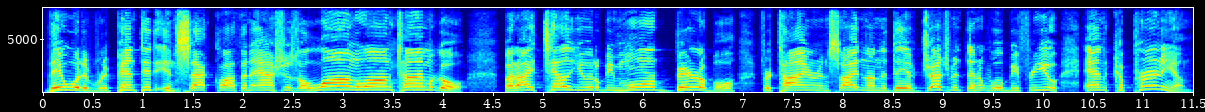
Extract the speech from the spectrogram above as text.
they would have repented in sackcloth and ashes a long, long time ago. But I tell you, it'll be more bearable for Tyre and Sidon on the day of judgment than it will be for you. And Capernaum.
